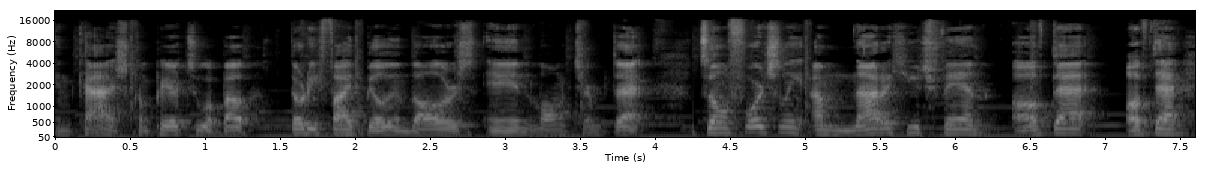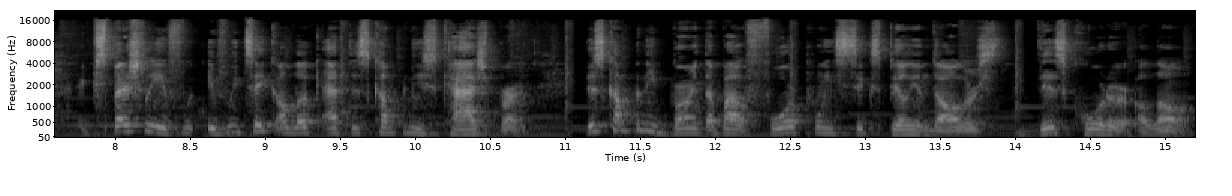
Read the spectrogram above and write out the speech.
in cash compared to about $35 billion in long term debt. So unfortunately, I'm not a huge fan of that. Of that, especially if we, if we take a look at this company's cash burn. This company burned about 4.6 billion dollars this quarter alone.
